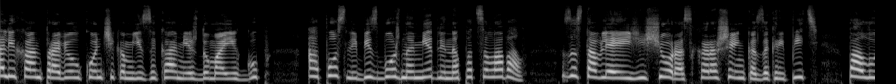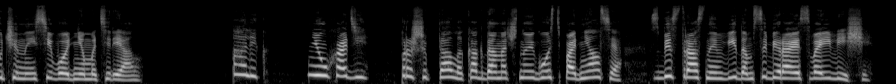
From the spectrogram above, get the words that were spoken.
Алихан провел кончиком языка между моих губ, а после безбожно медленно поцеловал, заставляя еще раз хорошенько закрепить полученный сегодня материал. «Алик, не уходи!» прошептала, когда ночной гость поднялся, с бесстрастным видом собирая свои вещи.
